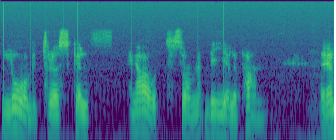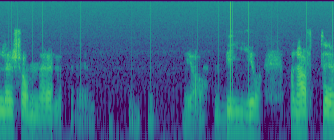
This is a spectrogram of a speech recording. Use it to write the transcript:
lågtröskels hangout som bi eller pan. Eller som eh, ja, bio. Man har haft eh,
